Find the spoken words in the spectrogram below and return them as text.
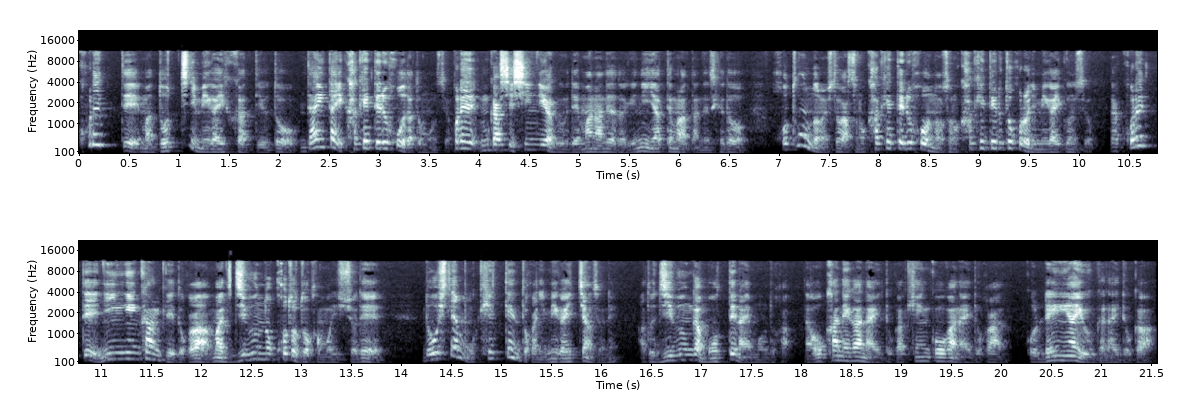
これってまあどっちに目が行くかっていうと大体かけてる方だと思うんですよ。これ昔心理学で学んでた時にやってもらったんですけどほとんどの人がその欠けてる方のその欠けてるところに目が行くんですよ。だからこれって人間関係とか、まあ、自分のこととかも一緒でどうしても欠点とかに目がいっちゃうんですよね。あと自分が持ってないものとかお金がないとか健康がないとかこう恋愛運がないとか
